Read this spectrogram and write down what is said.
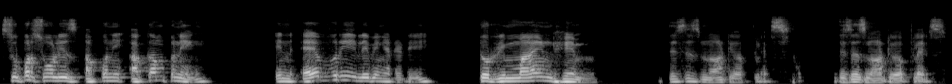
super soul is accompanying in every living entity to remind him, this is not your place. This is not your place.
